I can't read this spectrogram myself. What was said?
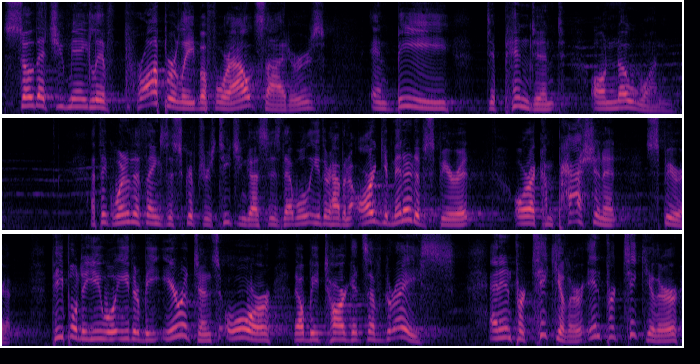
so that you may live properly before outsiders and be dependent on no one. I think one of the things the scripture is teaching us is that we'll either have an argumentative spirit or a compassionate spirit. People to you will either be irritants or they'll be targets of grace. And in particular, in particular,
